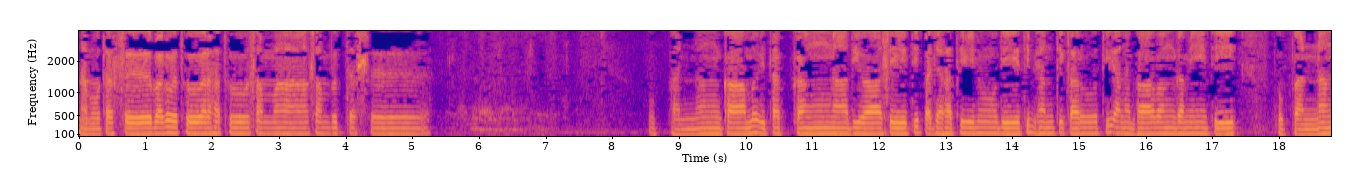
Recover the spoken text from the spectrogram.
නමෝ තස්ස භගවතු අරහතු සම්මා සම්බුද්දස්ස. uppannං කාම විතක්කං නාදි වාසේති පජහති විනෝදේති භ්‍යන්ති කරෝති අනභාවං ගමේති. uppannං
